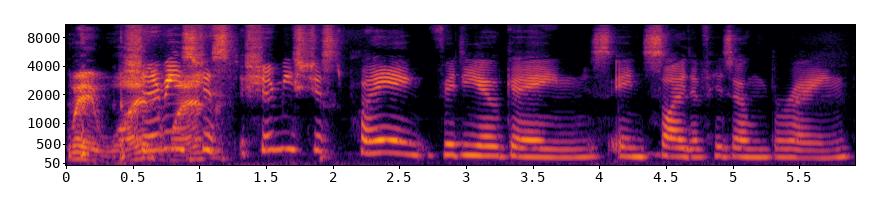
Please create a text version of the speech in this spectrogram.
Wait, what? Shermy's When? just Shermy's just playing video games inside of his own brain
